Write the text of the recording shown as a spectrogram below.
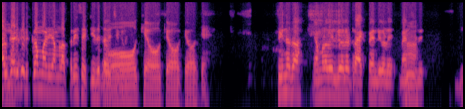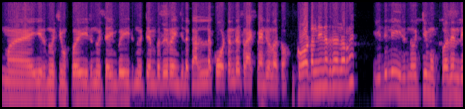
ആൾക്കാർക്ക് എടുക്കാൻ വേണ്ടി നമ്മൾ അത്രയും സെറ്റ് ചെയ്തിട്ട് ഓക്കെ ഓക്കെ ഓക്കെ ഓക്കെ. പിന്നെതാ നമ്മളെ വലിയ വലിയ ട്രാക്ക് പാന്റുകൾ ഇരുന്നൂറ്റി മുപ്പത് ഇരുന്നൂറ്റി അമ്പത് ഇരുന്നൂറ്റി അമ്പത് റേഞ്ചിലൊക്കെ നല്ല കോട്ടന്റെ ട്രാക്ക് പാന്റുകൾ കേട്ടോ കോട്ടണിന് എത്ര വില പറഞ്ഞേ? ഇതിൽ ഇരുന്നൂറ്റി മുപ്പത് ഉണ്ട്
